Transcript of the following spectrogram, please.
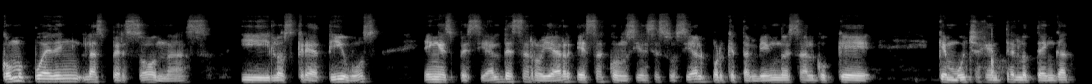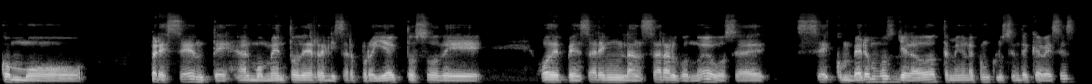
cómo pueden las personas y los creativos en especial desarrollar esa conciencia social, porque también no es algo que, que mucha gente lo tenga como presente al momento de realizar proyectos o de, o de pensar en lanzar algo nuevo. O sea, se, hemos llegado también a la conclusión de que a veces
